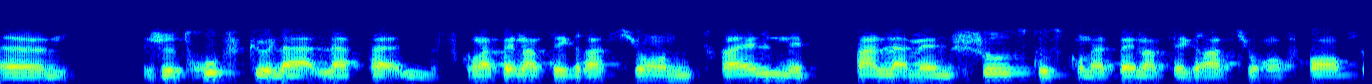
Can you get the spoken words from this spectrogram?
euh, je trouve que ce qu'on appelle l'intégration en Israël n'est pas la même chose que ce qu'on appelle l'intégration en France.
